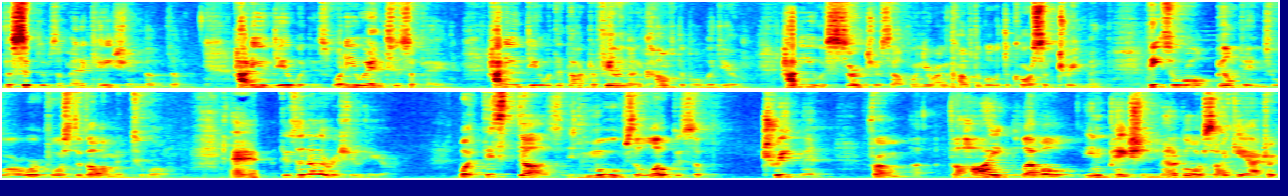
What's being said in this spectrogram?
the symptoms of medication? The, the, how do you deal with this? What do you anticipate? How do you deal with the doctor feeling uncomfortable with you? How do you assert yourself when you're uncomfortable with the course of treatment? These are all built into our workforce development tool. And there's another issue here. What this does, it moves the locus of treatment from uh, the high level inpatient, medical or psychiatric,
